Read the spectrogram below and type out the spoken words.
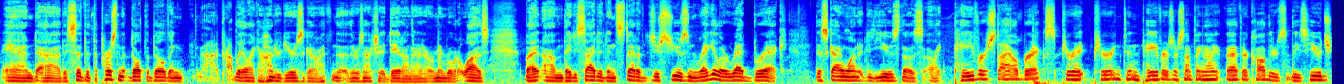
and uh, they said that the person that built the building, uh, probably like hundred years ago, there was actually a date on there. I don't remember what it was, but um, they decided instead of just using regular red brick. This guy wanted to use those uh, like paver style bricks, Pur- Purington pavers or something like that. They're called. There's these huge,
